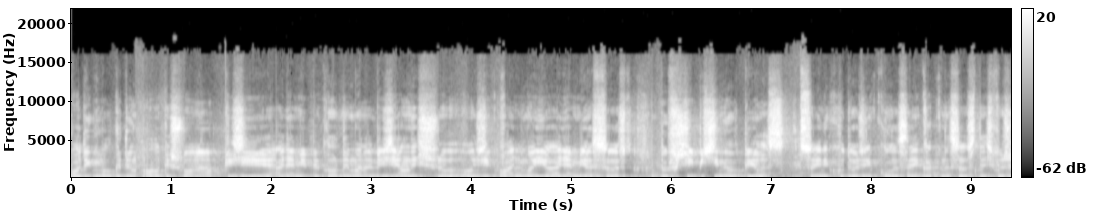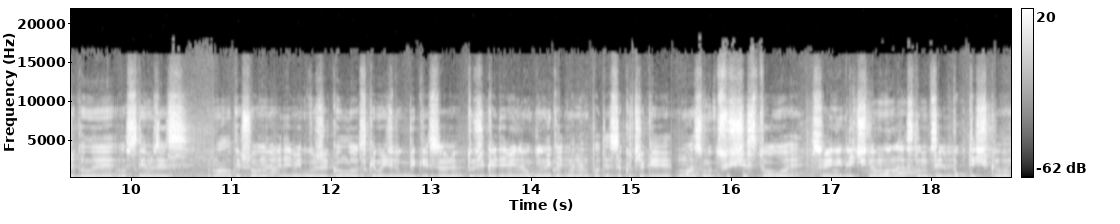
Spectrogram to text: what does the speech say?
одиг малкадым малкашвона, пизи адями пекал демон обезьян лишь, ожик вань мое адями сос, бывший писинил пиос. Своиник художник куласай катны сос, лишь выжикалы оскемзес малкашвона, адями выжикал оскемыч дугдыке, тужи кадямина углуны кадминын потеса, кучаке мазмут существовое. Своиник лично мон астом цель пуктышка.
